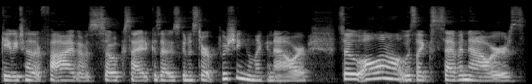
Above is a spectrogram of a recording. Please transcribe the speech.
gave each other five. I was so excited because I was going to start pushing in like an hour. So all in all, it was like seven hours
